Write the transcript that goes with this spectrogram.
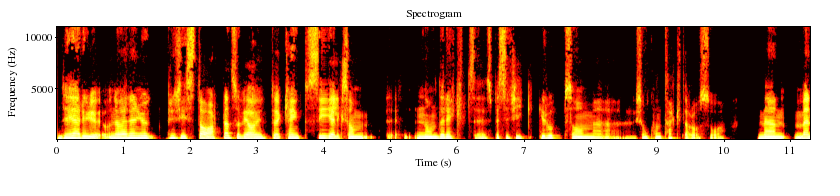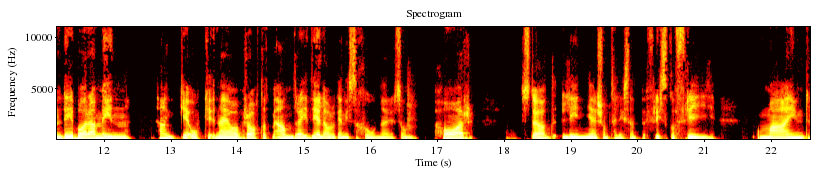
det är det ju. Nu är den ju precis startad så vi har inte, kan ju inte se liksom eh, någon direkt eh, specifik grupp som, eh, som kontaktar oss. Så. Men, men det är bara min tanke och när jag har pratat med andra ideella organisationer som har stödlinjer som till exempel Frisk och Fri och Mind,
